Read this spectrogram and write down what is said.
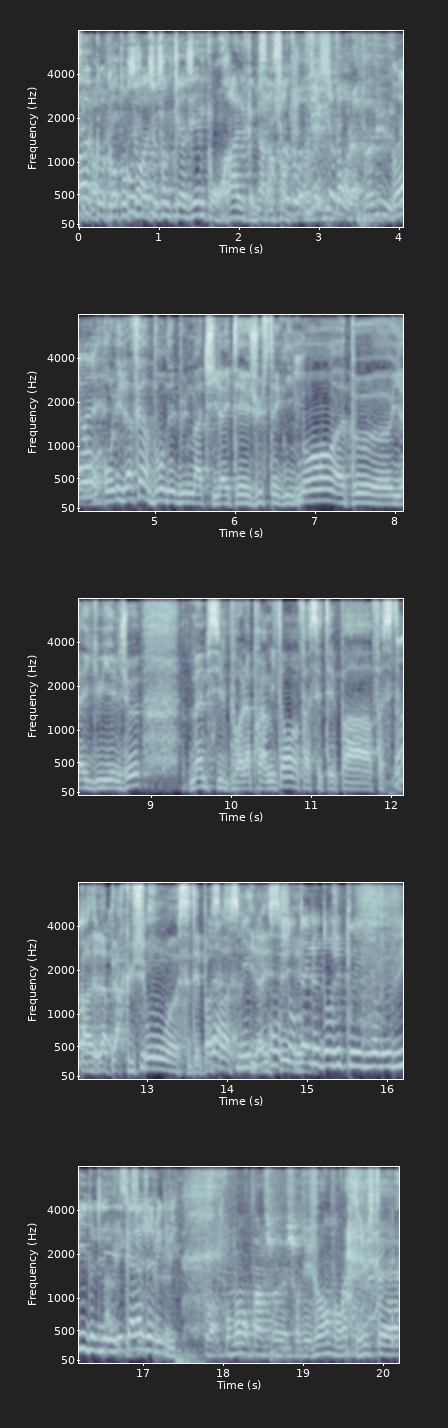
c'est pas, quand, quand on sort à 75e qu'on râle comme Non, ça. Enfin, le- on l'a pas vu. Ouais, ouais. On- on- il a fait un bon début de match. Il a été juste techniquement, un peu, euh, il a aiguillé le jeu. Même si pour la première mi-temps, enfin, c'était pas, enfin, c'était pas la pas- percussion, euh, c'était pas Voilà, ça. il a essayé. on sentait le danger pouvait venir de lui, dans les Ah décalages avec lui. Pour, moi, on parle sur, sur du vent. Pour moi, c'est juste. euh,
